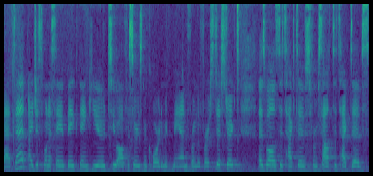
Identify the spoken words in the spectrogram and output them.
that's it. I just want to say a big thank you to Officers McCord and McMahon from the First District, as well as detectives from South Detectives.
